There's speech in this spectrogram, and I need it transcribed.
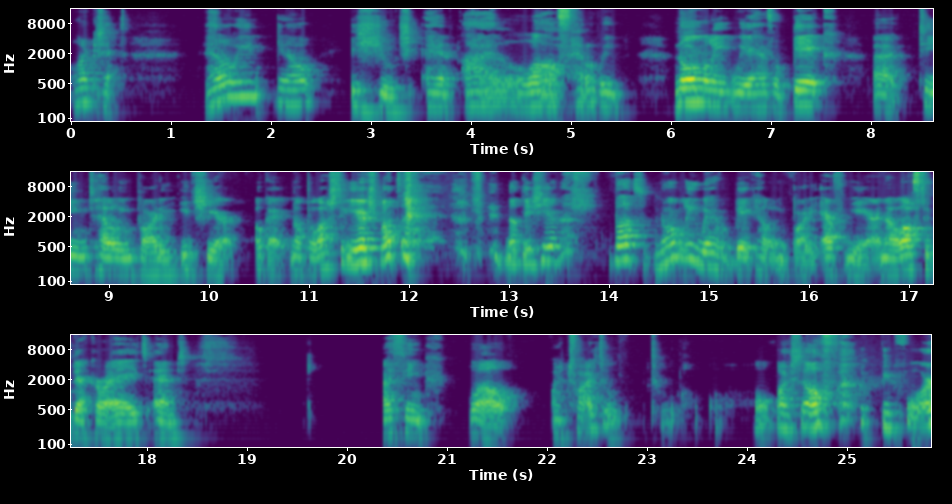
Like I said, Halloween, you know, is huge, and I love Halloween normally we have a big uh, themed Halloween party each year. Okay, not the last two years, but not this year. But normally we have a big Halloween party every year, and I love to decorate. And I think, well, I try to to hold myself before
